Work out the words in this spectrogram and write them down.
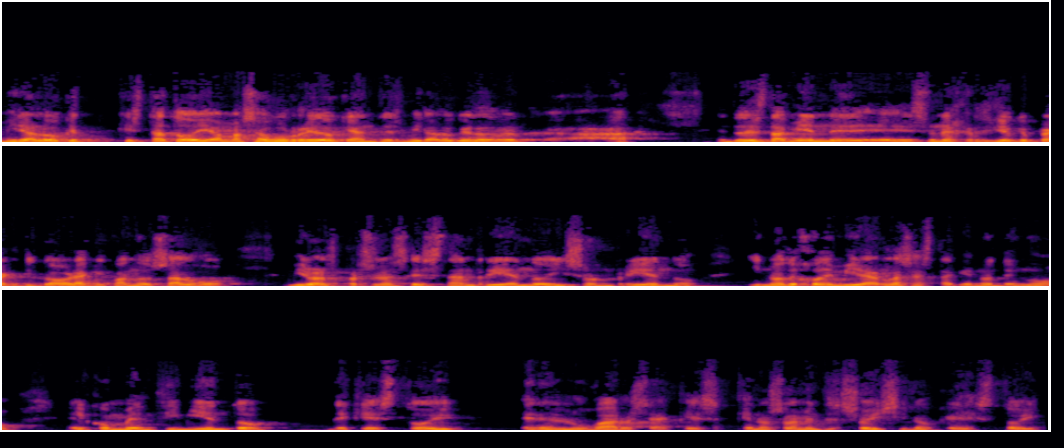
Míralo, que, que, está todavía más aburrido que antes. Míralo que... ¡Ah! Entonces también eh, es un ejercicio que practico ahora que cuando salgo miro a las personas que se están riendo y sonriendo y no dejo de mirarlas hasta que no tengo el convencimiento de que estoy en el lugar, o sea, que, es, que no solamente soy, sino que estoy.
